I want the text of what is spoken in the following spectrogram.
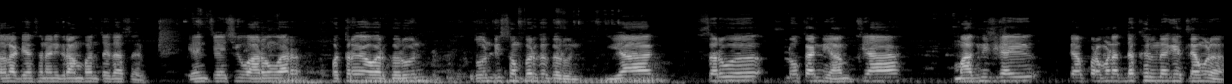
तलाठी असेल आणि ग्रामपंचायत असेल यांच्याशी वारंवार पत्रव्यवहार करून तोंडी संपर्क करून या सर्व लोकांनी आमच्या मागणीची काही त्या प्रमाणात दखल न घेतल्यामुळं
